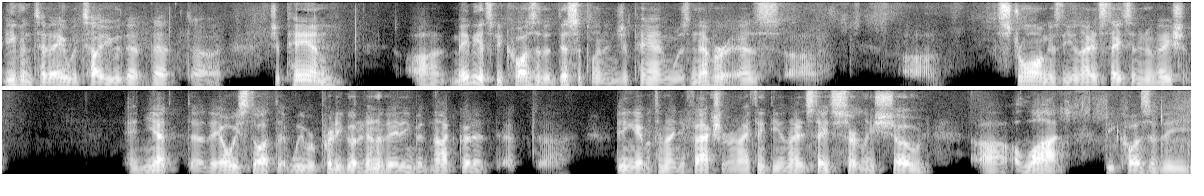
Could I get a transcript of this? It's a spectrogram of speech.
even today, would tell you that, that uh, Japan, uh, maybe it's because of the discipline in Japan, was never as uh strong as the United States in innovation and yet uh, they always thought that we were pretty good at innovating, but not good at, at uh, being able to manufacture. And I think the United States certainly showed uh, a lot because of the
